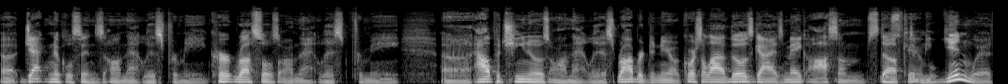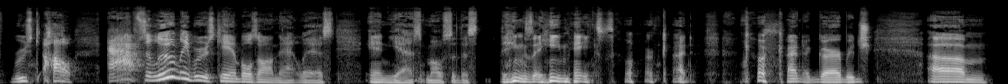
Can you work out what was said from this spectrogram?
uh, Jack Nicholson's on that list for me. Kurt Russell's on that list for me. Uh, Al Pacino's on that list. Robert De Niro. Of course, a lot of those guys make awesome stuff to begin with. Bruce, oh, absolutely, Bruce Campbell's on that list. And yes, most of the things that he makes are kind of are kind of garbage, um,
